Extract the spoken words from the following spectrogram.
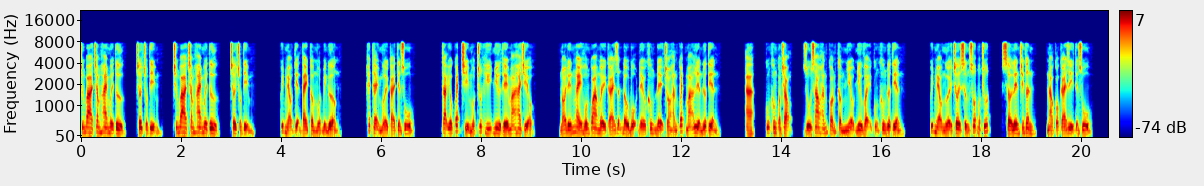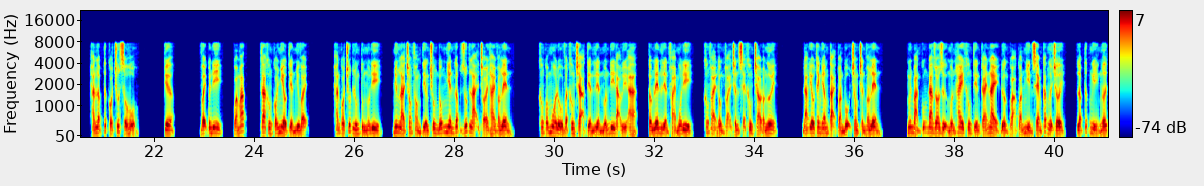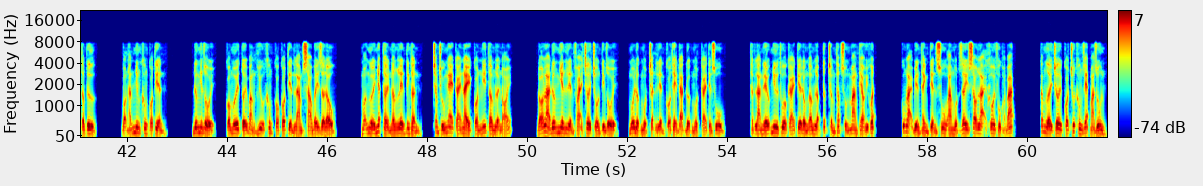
chương ba trăm hai mươi bốn chơi trốn tìm. Chương ba trăm hai mươi bốn chơi trốn tìm. Quýt mèo tiện tay cầm một bình đường. Hết thảy mười cái tiền xu. Tạ yêu quét chỉ một chút hí như thế mã hai triệu. Nói đến ngày hôm qua mấy cái dẫn đầu bộ đều không để cho hắn quét mã liền đưa tiền. A, cũng không quan trọng, dù sao hắn còn cầm nhiều như vậy cũng không đưa tiền. Quýt mèo người chơi sững sốt một chút, sờ lên trên thân, nào có cái gì tiền xu. Hắn lập tức có chút xấu hổ. Kia, vậy quên đi, quá mắc, ta không có nhiều tiền như vậy. Hắn có chút lúng túng muốn đi, nhưng là trong phòng tiếng chuông bỗng nhiên gấp rút lại chói thai vang lên không có mua đồ vật không trả tiền liền muốn đi đạo lý à cầm lên liền phải mua đi, không phải đồng thoại trấn sẽ không chào đón ngươi. Đáng yêu thanh âm tại toàn bộ trong trấn vang lên. Nguyên bản cũng đang do dự muốn hay không tiến cái này đường quả quán nhìn xem các người chơi, lập tức nghỉ ngơi tâm tư. Bọn hắn nhưng không có tiền. Đương nhiên rồi, có mới tới bằng hữu không có có tiền làm sao bây giờ đâu. Mọi người nhất thời nâng lên tinh thần, chăm chú nghe cái này con nít âm lời nói. Đó là đương nhiên liền phải chơi trốn tìm rồi, mỗi được một trận liền có thể đạt được một cái tiền xu. Thật là nếu như thua cái tia đồng âm lập tức trầm thấp xuống mang theo bị khuất cũng lại biến thành tiền xu a một giây sau lại khôi phục hoạt bát. Các người chơi có chút không rét mà run.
